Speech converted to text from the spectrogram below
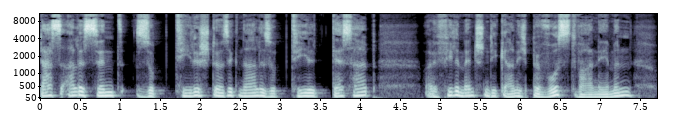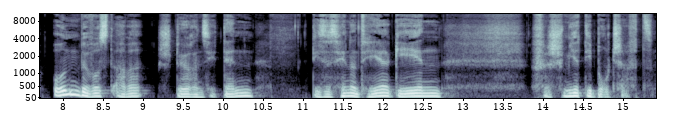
Das alles sind subtile Störsignale, subtil deshalb, weil viele Menschen die gar nicht bewusst wahrnehmen, unbewusst aber stören sie, denn dieses Hin und Her gehen verschmiert die Botschaft.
